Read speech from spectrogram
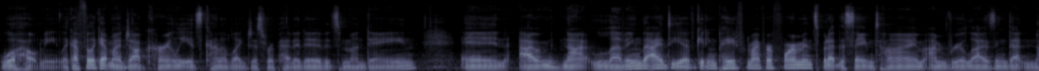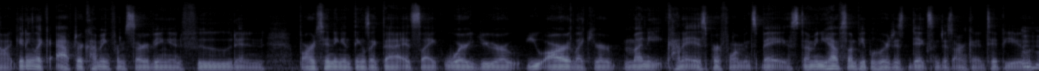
will help me. Like I feel like at my job currently it's kind of like just repetitive, it's mundane, and I'm not loving the idea of getting paid for my performance, but at the same time, I'm realizing that not getting like after coming from serving and food and bartending and things like that, it's like where you're you are like your money kind of is performance based. I mean, you have some people who are just dicks and just aren't going to tip you, mm-hmm.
